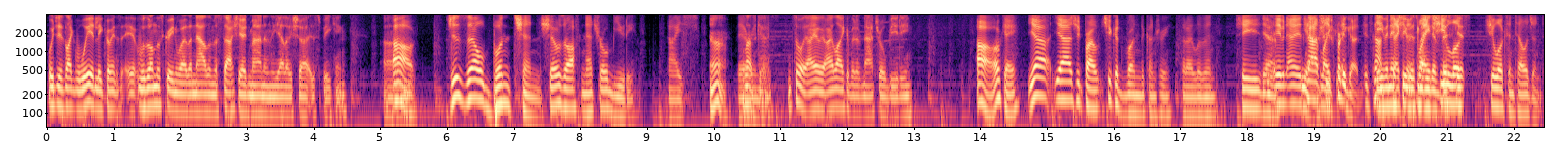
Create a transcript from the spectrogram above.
which is like weirdly coincident. It was on the screen where the now the mustachioed man in the yellow shirt is speaking. Um, oh, Giselle Bunchen shows off natural beauty. Nice. oh, well, that's good. nice. It's all, I, I like a bit of natural beauty. Oh, okay. Yeah, yeah. She'd probably she could run the country that I live in. She's Yeah. even. and It's Yeah, not she's like pretty it's, good. It's not Even if she was like, made of she biscuit? looks she looks intelligent.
